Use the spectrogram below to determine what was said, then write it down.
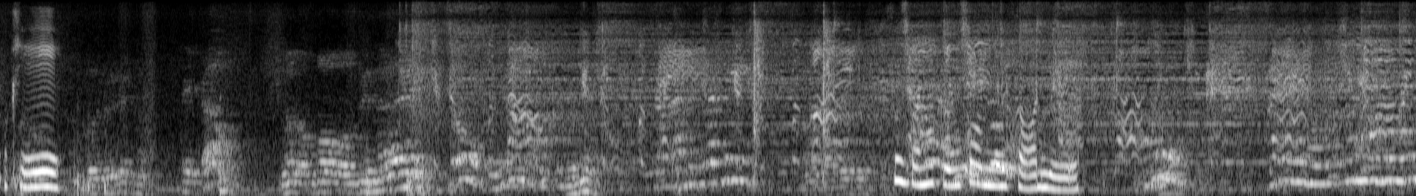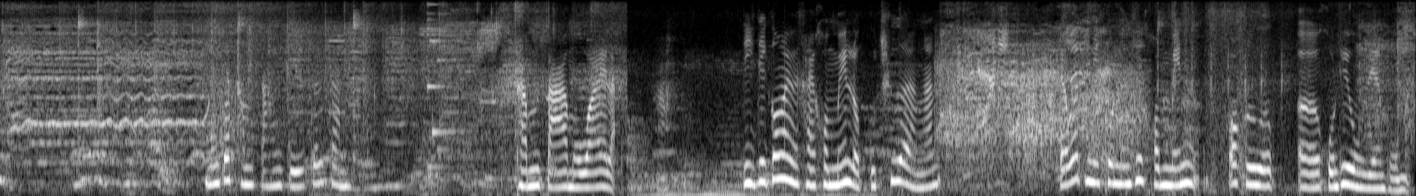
โอเคซึ่งตอนนี้เกมโฟมยังสอนอยู่มันก็ทำตามกูก็แล้วกัน ทำตามเอาไว้ล่ะอะจริงๆก็ไม่มีใครคอมเมนต์หรอกกูเชื่ออย่างนั้น แต่ว่าจะมีคนหนึ่งที่คอมเมนต์ก็คือเอ่อคนที่โรงเรียนผมอะ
